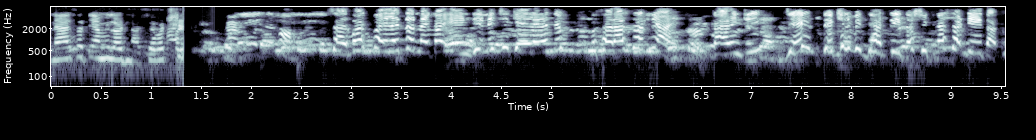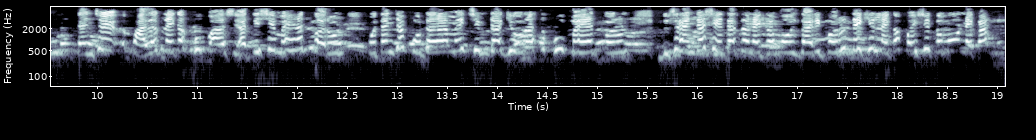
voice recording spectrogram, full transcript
न्यायासाठी आम्ही लढणार. शेवट सर्वात पहिले तर नाही का एनडीएची केलेले ते सरासर कारण की जे देखील विद्यार्थी इथं शिकण्यासाठी येतात त्यांचे पालक नाही का खूप अतिशय मेहनत करून त्यांच्या पोटाला चिमटा घेऊन असं खूप मेहनत करून दुसऱ्यांच्या शेतात नाही का मोजदारी करून देखील नाही का पैसे कमवून नाही का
